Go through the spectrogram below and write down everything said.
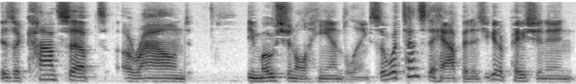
is a concept around emotional handling. So what tends to happen is you get a patient in,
